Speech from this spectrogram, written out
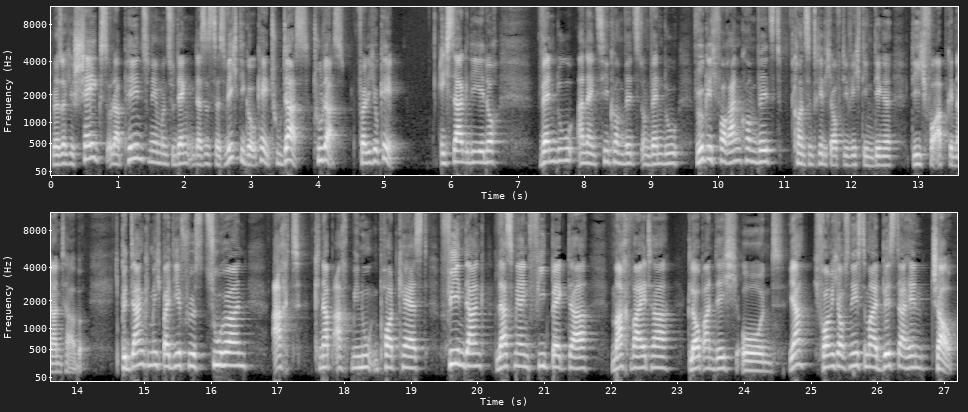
oder solche Shakes oder Pillen zu nehmen und zu denken, das ist das Wichtige, okay, tu das, tu das. Völlig okay. Ich sage dir jedoch, wenn du an dein Ziel kommen willst und wenn du wirklich vorankommen willst, konzentriere dich auf die wichtigen Dinge, die ich vorab genannt habe. Ich bedanke mich bei dir fürs Zuhören. Acht, knapp acht Minuten Podcast. Vielen Dank. Lass mir ein Feedback da. Mach weiter glaub an dich und ja, ich freue mich aufs nächste Mal. Bis dahin, ciao.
